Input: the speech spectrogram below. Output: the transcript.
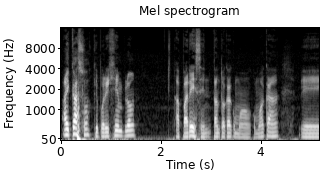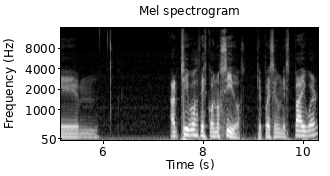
Hay casos que, por ejemplo, aparecen, tanto acá como, como acá, em, archivos desconocidos, que puede ser un spyware,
